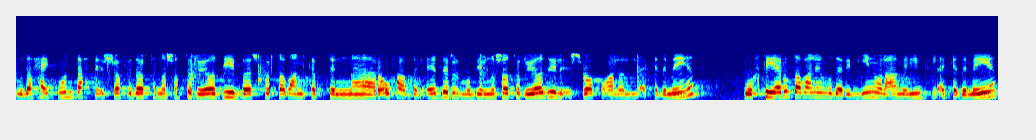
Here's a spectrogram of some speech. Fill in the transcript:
وده هيكون تحت إشراف إدارة النشاط الرياضي. بشكر طبعا كابتن رؤوف عبد القادر مدير النشاط الرياضي لإشرافه على الأكاديمية. واختياره طبعا المدربين والعاملين في الأكاديمية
